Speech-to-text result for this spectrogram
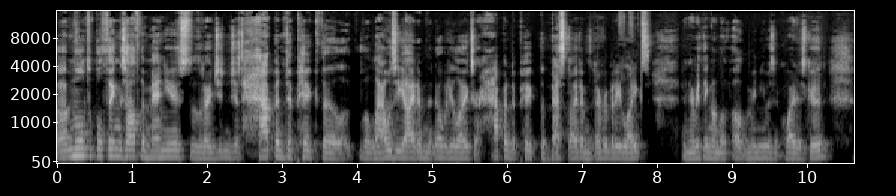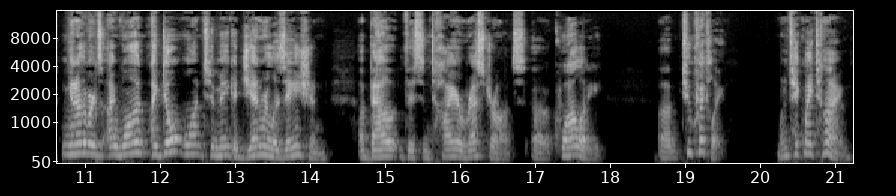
uh, multiple things off the menus so that I didn't just happen to pick the, the lousy item that nobody likes or happen to pick the best item that everybody likes and everything on the, on the menu isn't quite as good. In other words, I want, I don't want to make a generalization about this entire restaurant's uh, quality um, too quickly. I want to take my time,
